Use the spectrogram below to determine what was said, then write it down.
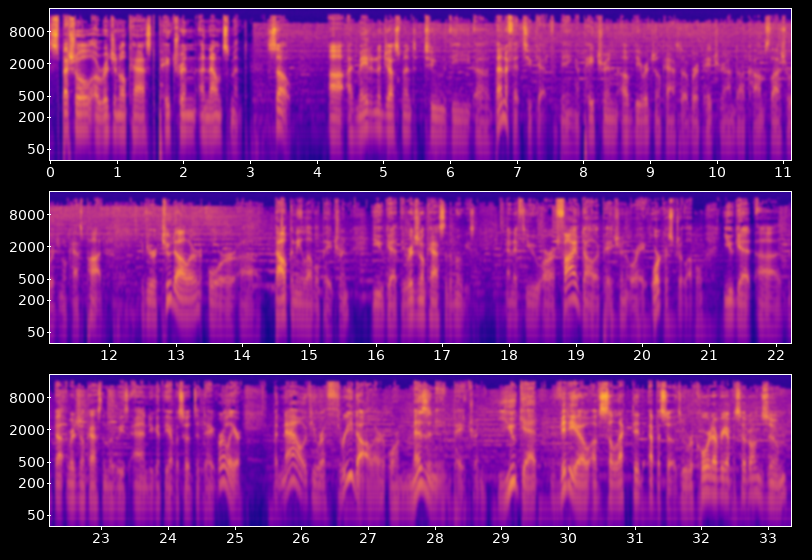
special original cast patron announcement. So, uh, I've made an adjustment to the uh, benefits you get for being a patron of the original cast over at patreon.com slash originalcastpod. If you're a $2 or uh, balcony level patron, you get the original cast of the movies. And if you are a $5 patron or a orchestra level, you get uh, the original cast of the movies and you get the episodes a day earlier. But now, if you're a $3 or mezzanine patron, you get video of selected episodes. We record every episode on Zoom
